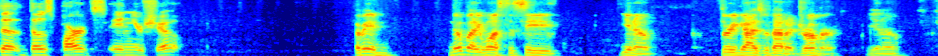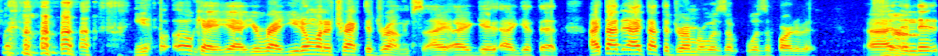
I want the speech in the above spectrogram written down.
the those parts in your show I mean, nobody wants to see, you know, three guys without a drummer. You know, yeah, okay, yeah, you're right. You don't want to track the drums. I, I get I get that. I thought I thought the drummer was a was a part of it. Uh, No. And then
